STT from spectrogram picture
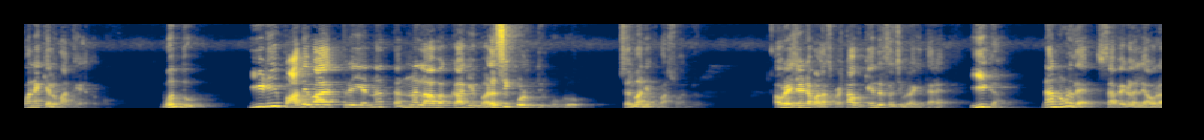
ಕೊನೆ ಕೆಲವು ಮಾತು ಹೇಳಬೇಕು. ಒಂದು, ಇಡೀ ಪಾದಯಾತ್ರೆಯನ್ನು ತನ್ನ ಲಾಭಕ್ಕಾಗಿ ಬಳಸಿಕೊಳ್ಳುತ್ತಿರುವವರು ಸನ್ಮಾನ್ಯ ಕುಮಾರಸ್ವಾಮಿ ಅವರು ಎಜೆಂಡಾ ಭಾಳ ಸ್ಪಷ್ಟ, ಅವರು ಕೇಂದ್ರ ಸಚಿವರಾಗಿದ್ದಾರೆ. ಈಗ ನಾನು ನೋಡಿದೆ ಸಭೆಗಳಲ್ಲಿ ಅವರ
